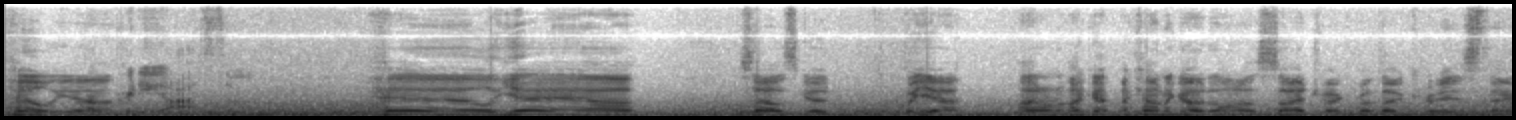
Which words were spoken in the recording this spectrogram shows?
Hell yeah! are pretty awesome. Hell yeah! So that was good. But yeah, I don't. I, got, I kind of got on a sidetrack about that craze thing.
